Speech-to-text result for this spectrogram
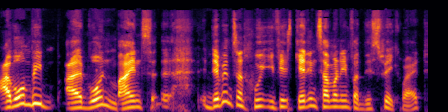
I won't be. I won't mind. It depends on who. If he's getting someone in for this week, right?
